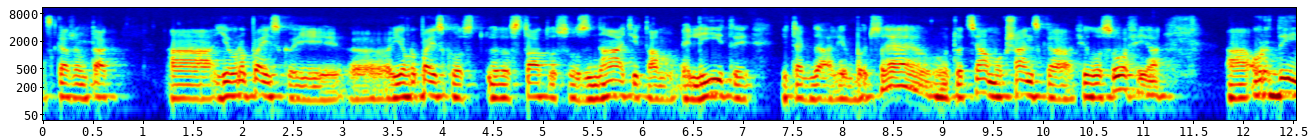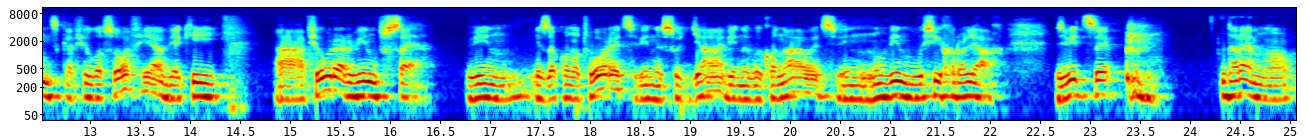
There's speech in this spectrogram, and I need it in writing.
скажімо так, європейської, е, європейського статусу, знаті, там еліти і так далі. Бо це от оця мокшанська філософія, ординська філософія, в якій фюрер він все. Він і законотворець, він і суддя, він і виконавець. Він ну він в усіх ролях. Звідси даремно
